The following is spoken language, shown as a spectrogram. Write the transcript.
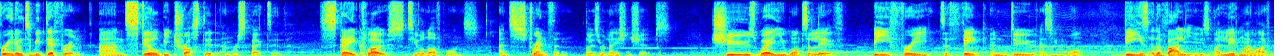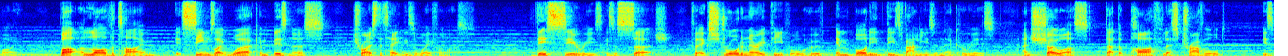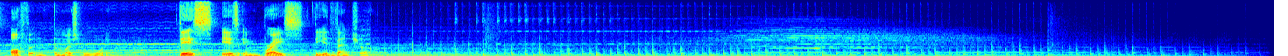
Freedom to be different and still be trusted and respected. Stay close to your loved ones and strengthen those relationships. Choose where you want to live. Be free to think and do as you want. These are the values I live my life by. But a lot of the time, it seems like work and business tries to take these away from us. This series is a search for extraordinary people who have embodied these values in their careers and show us that the path less traveled is often the most rewarding. This is Embrace the Adventure.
